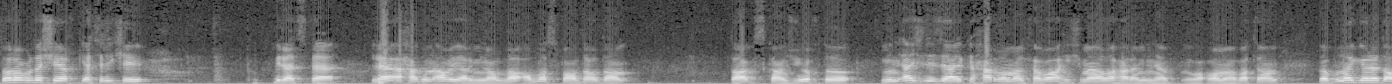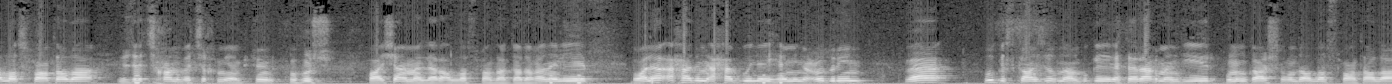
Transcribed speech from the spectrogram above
Sonra burada şeyx gətirir ki, bir hədisdə Lə əhədun ağyar minallah Allah subhanətəldən daha qısqancı yoxdur min əcli zəlikə harramal fəvahiş mə zahara minhə və mə batan və buna görə də Allah Subhanahu taala üzə çıxan və çıxmayan bütün fuhuş, fahişə əməlləri Allah Subhanahu taala qadağan eləyib. Və la ahadun ahabbu ilayhi min udrin və bu qısqanclıqla, bu qeyrətə rəğmən deyir, bunun qarşılığında Allah Subhanahu taala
